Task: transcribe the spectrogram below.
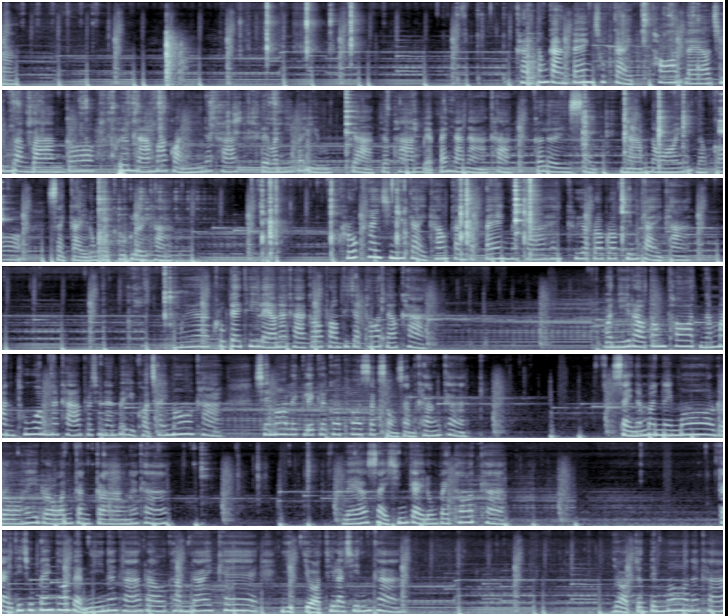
ใครต้องการแป้งชุบไก่ทอดแล้วชิ้นบางๆ ก็เพิ่มน้ำมากกว่านี้นะคะ แต่วันนี้ป้าอิ๋วอยากจะทานแบบแป้งหนาๆค่ะ ก็เลยใส่น้ำน้อย แล้วก็ใส่ไก่ลงไปคลุกเลยค่ะ คลุกให้ชิ้นไก่เข้ากันกับแป้งนะคะ ให้เคลือบรอบๆชิ้นไก่ค่ะเมื่อคลุกได้ที่แล้วนะคะ ก็พร้อมที่จะทอดแล้วค่ะ วันนี้เราต้องทอดน้ำมันท่วมนะคะ เพราะฉะนั้นป้าอิ๋วขอใช้หม้อค่ะ ใช้หม้อเล็กๆ แล้วก็ทอดสัก 2-3 ครั้งค่ะ ใส่น้ำมันในหม้อรอให้ร้อนกลางๆนะคะ แล้วใส่ชิ้นไก่ลงไปทอดค่ะ ไก่ที่ชุบแป้งทอดแบบนี้นะคะ เราทำได้แค่หยิบหยอดทีละชิ้นค่ะ หยอดจนเต็มหม้อนะคะ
